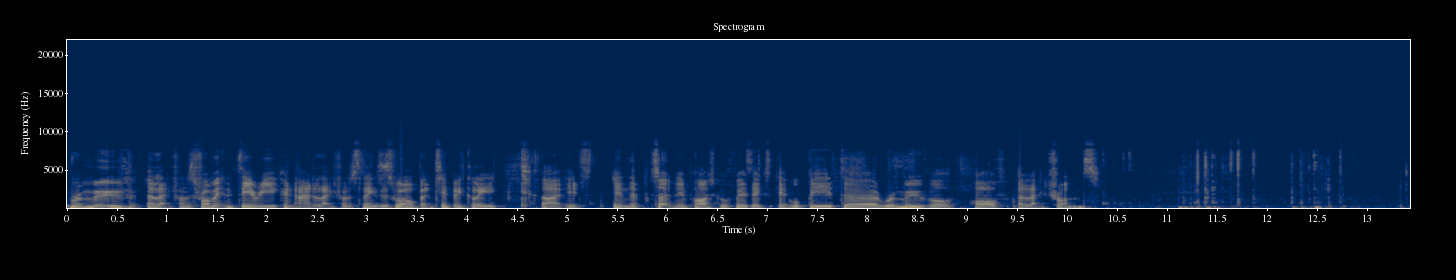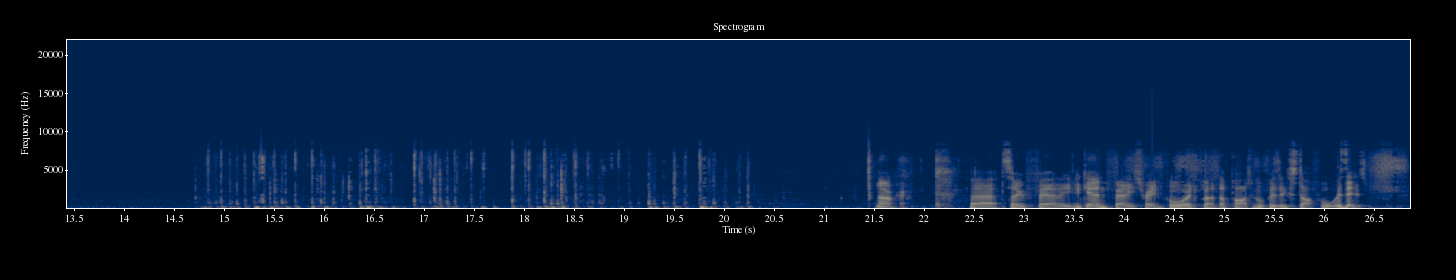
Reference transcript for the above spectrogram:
remove electrons from it. In theory, you can add electrons to things as well, but typically, uh, it's in the certainly in particle physics, it will be the removal of electrons. Okay, uh, so fairly, again, fairly straightforward, but the particle physics stuff always is.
